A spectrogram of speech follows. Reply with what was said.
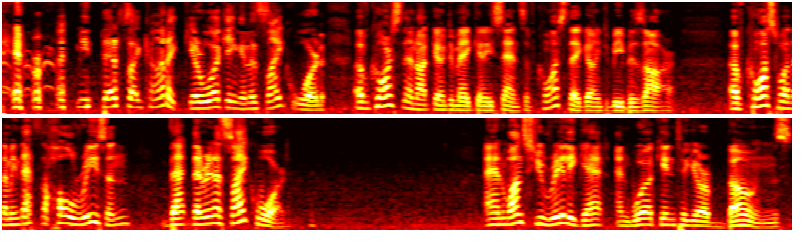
there. I mean, they're psychotic. You're working in a psych ward. Of course, they're not going to make any sense. Of course, they're going to be bizarre. Of course, what I mean, that's the whole reason that they're in a psych ward. And once you really get and work into your bones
